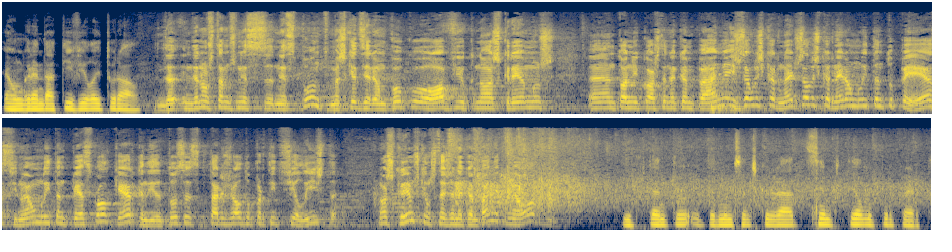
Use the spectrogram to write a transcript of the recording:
é um grande ativo eleitoral. Ainda, ainda não estamos nesse, nesse ponto, mas quer dizer, é um pouco óbvio que nós queremos uh, António Costa na campanha e José Luís Carneiro. José Luís Carneiro é um militante do PS e não é um militante do PS qualquer, candidatou-se a secretário-geral do Partido Socialista. Nós queremos que ele esteja na campanha, como é óbvio. e, portanto, Pedro Nuno Santos quererá sempre tê-lo por perto.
